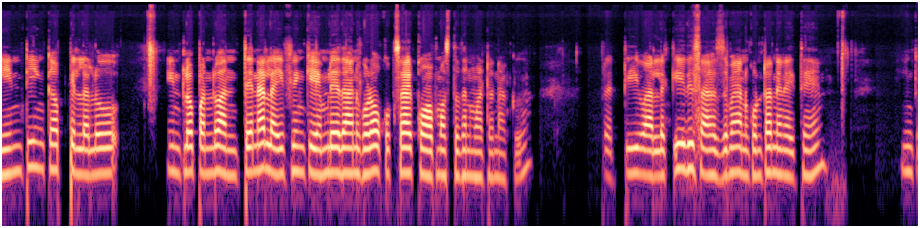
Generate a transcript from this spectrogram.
ఏంటి ఇంకా పిల్లలు, ఇంట్లో పనులు అంతేనా లైఫ్ ఇంకేం లేదా అని కూడా ఒక్కొక్కసారి కోపం వస్తుంది అనమాట నాకు. ప్రతి వాళ్ళకి ఇది సహజమే అనుకుంటాను నేనైతే. ఇంక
